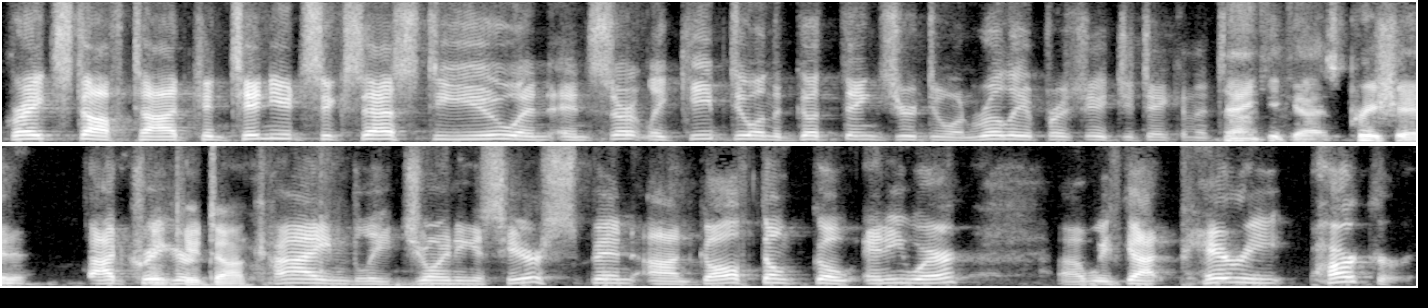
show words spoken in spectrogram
Great stuff todd. Continued success to you and and certainly keep doing the good things you're doing. Really appreciate you taking the time. Thank you guys. Appreciate it. Todd krieger you, Todd. kindly joining us here. Spin on golf. Don't go anywhere. Uh, we've got perry parker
